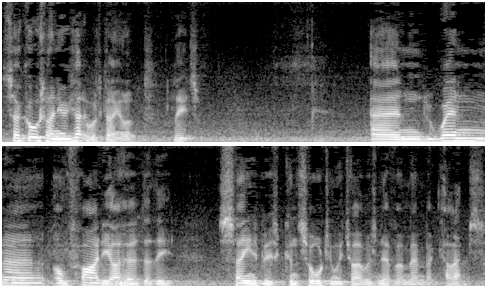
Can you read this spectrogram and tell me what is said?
so, of course, I knew exactly what was going on at Leeds. And when uh, on Friday I heard that the Sainsbury's consortium, which I was never a member, collapsed,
